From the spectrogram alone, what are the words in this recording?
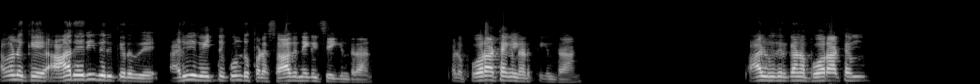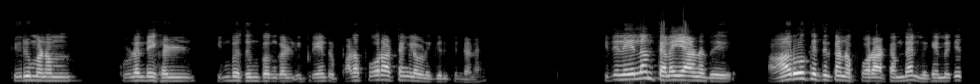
அவனுக்கு ஆறு அறிவு இருக்கிறது. அறிவை வைத்துக்கொண்டு பல சாதனைகள் செய்கின்றான். பல போராட்டங்கள் நடத்துகின்றான். வாழ்வதற்கான போராட்டம் திருமணம் குழந்தைகள் இன்ப துன்பங்கள் இப்படி என்று பல போராட்டங்கள் அவனுக்கு இருக்கின்றன. இதிலெல்லாம் தலையானது ஆரோக்கியத்திற்கான போராட்டம் தான் மிக மிக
